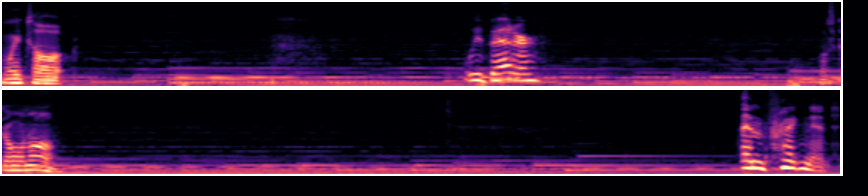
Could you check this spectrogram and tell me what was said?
Can we talk? We better. What's going on? I'm pregnant.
